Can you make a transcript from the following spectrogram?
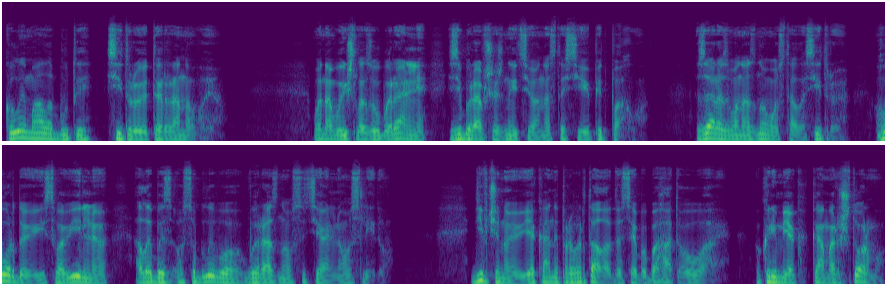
коли мала бути сітрою Террановою. Вона вийшла з убиральні, зібравши жницю Анастасію під пахву. Зараз вона знову стала сітрою, гордою і свавільною, але без особливо виразного соціального сліду. Дівчиною, яка не привертала до себе багато уваги, окрім як камер шторму,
